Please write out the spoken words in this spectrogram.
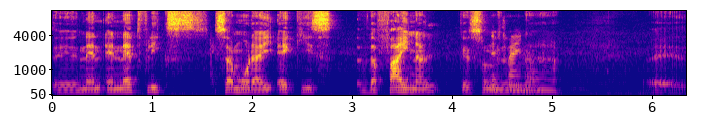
en, en Netflix Samurai X The Final, que es. Final. eh,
